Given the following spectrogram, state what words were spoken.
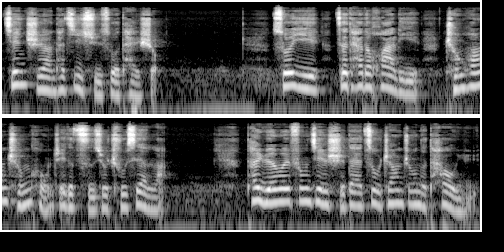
坚持让他继续做太守。所以在他的话里，“诚惶诚恐”这个词就出现了。它原为封建时代奏章中的套语，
